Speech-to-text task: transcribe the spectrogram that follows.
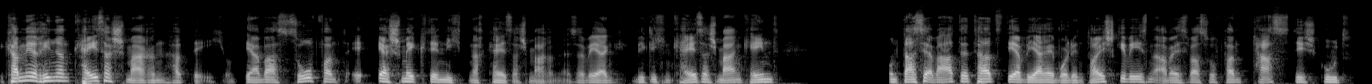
Ich kann mich erinnern, Kaiserschmarren hatte ich und der war so fand er schmeckte nicht nach Kaiserschmarren. Also wer wirklich einen Kaiserschmarren kennt und das erwartet hat, der wäre wohl enttäuscht gewesen, aber es war so fantastisch gut.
